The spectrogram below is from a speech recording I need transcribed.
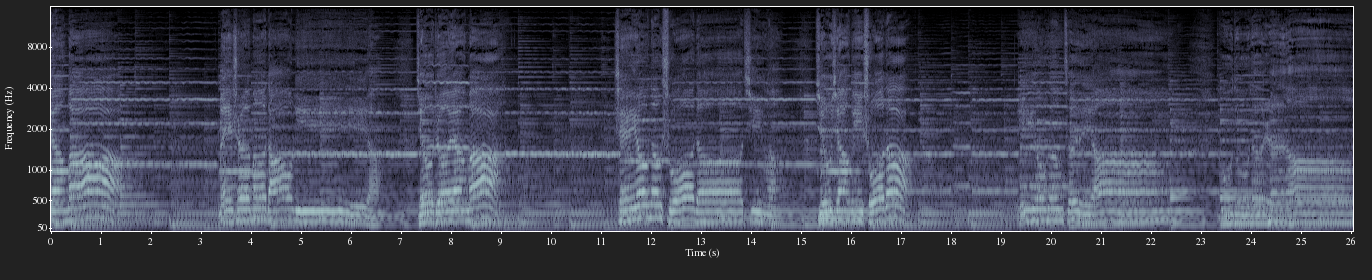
样吧，没什么道理呀。就这样吧。谁又能说得清啊？就像你说的，你又能怎样？孤独的人啊，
